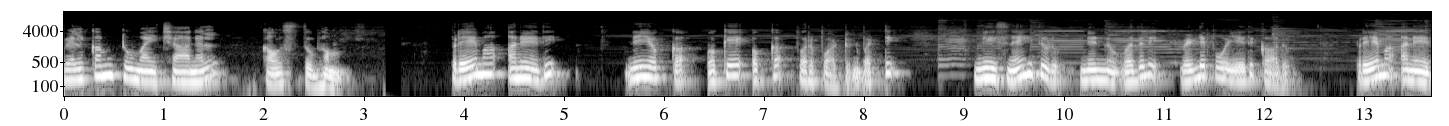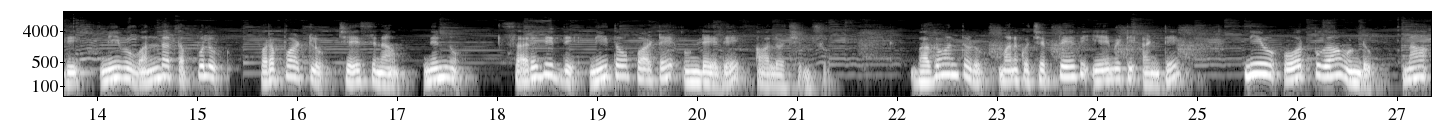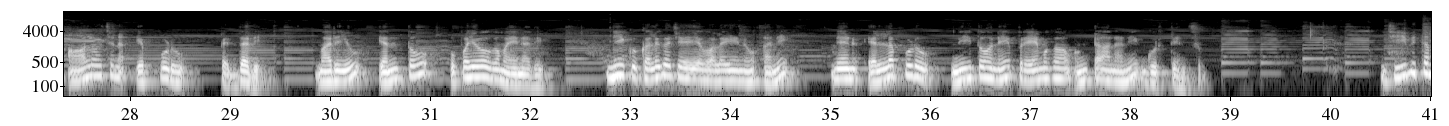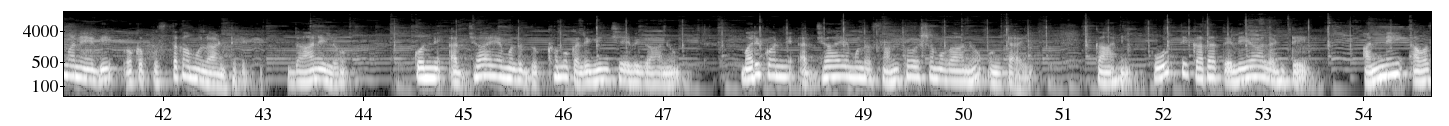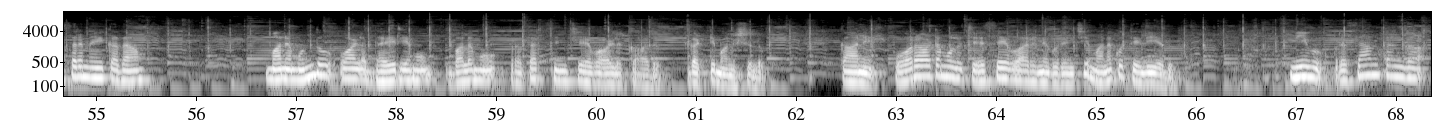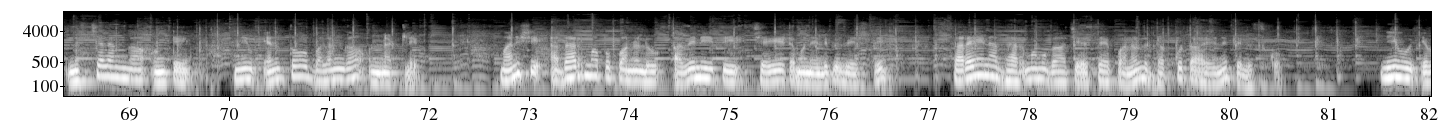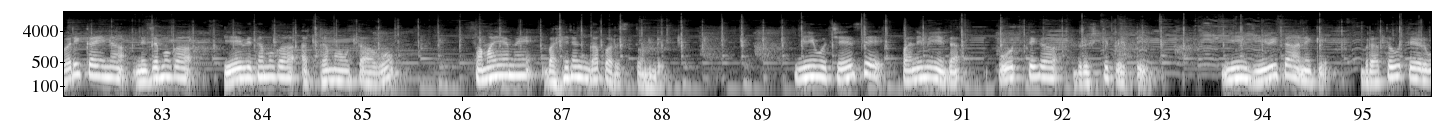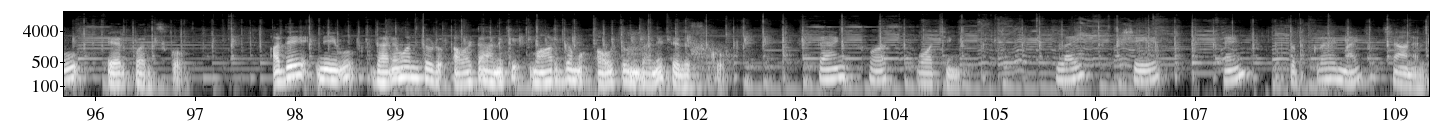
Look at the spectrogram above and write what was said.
Welcome to my channel Kaustubham. ప్రేమ అనేది నీ యొక్క ఒకే ఒక్క పొరపాటును బట్టి నీ స్నేహితుడు నిన్ను వదిలి వెళ్ళిపోయేది కాదు. ప్రేమ అనేది నీవు వంద తప్పులు పొరపాట్లు చేసినా నిన్ను సరిదిద్ది నీతో పాటే ఉండేదే ఆలోచించు. భగవంతుడు మనకు చెప్పేది ఏమిటి అంటే నీవు ఓర్పుగా ఉండు. నా ఆలోచన ఎప్పుడు పెద్దది. మరియు ఎంతో ఉపయోగమైనది. నీకు కలుగజేయవలయను అని నేను ఎల్లప్పుడూ నీతోనే ప్రేమగా ఉంటానని గుర్తించు. జీవితం అనేది ఒక పుస్తకము లాంటిది. దానిలో కొన్ని అధ్యాయములు దుఃఖము కలిగించేవిగాను మరికొన్ని అధ్యాయములు సంతోషముగాను ఉంటాయి. కానీ పూర్తి కథ తెలియాలంటే అన్నీ అవసరమే కదా? మన ముందు వాళ్ళ ధైర్యము బలము ప్రదర్శించే వాళ్ళు కాదు గట్టి మనుషులు. కానీ పోరాటములు చేసేవారిని గురించి మనకు తెలియదు. నీవు ప్రశాంతంగా నిశ్చలంగా ఉంటే నీవు ఎంతో బలంగా ఉన్నట్లే. మనిషి అధర్మపు పనులు అవినీతి చేయటము నిలిపివేస్తే సరైన ధర్మముగా చేసే పనులు దక్కుతాయని తెలుసుకో. నీవు ఎవరికైనా నిజముగా ఏ విధముగా అర్థమవుతావో సమయమే బహిరంగపరుస్తుంది. నీవు చేసే పని మీద పూర్తిగా దృష్టి పెట్టి నీ జీవితానికి బ్రతుకు తెరువు ఏర్పరచుకో. అదే నీవు ధనవంతుడు అవటానికి మార్గము అవుతుందని తెలుసుకో. Thanks for watching like share and subscribe my channel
